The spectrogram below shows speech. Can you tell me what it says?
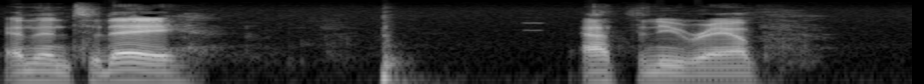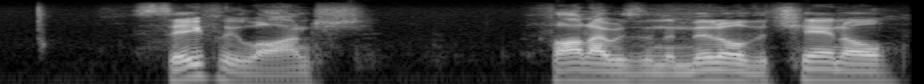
And then today, at the new ramp, safely launched. Thought I was in the middle of the channel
